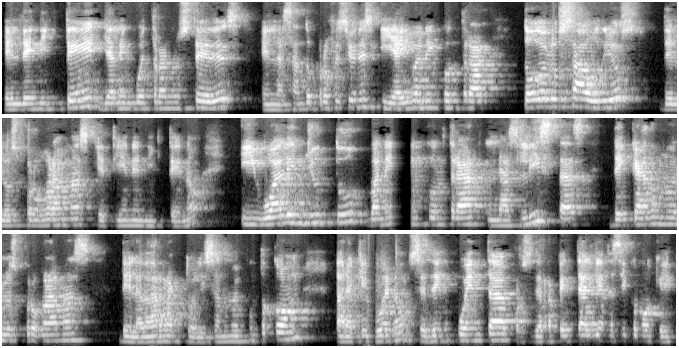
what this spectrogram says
El de NICTE ya lo encuentran ustedes enlazando profesiones y ahí van a encontrar todos los audios de los programas que tiene NICTE, ¿no? Igual en YouTube van a encontrar las listas de cada uno de los programas de la barra actualizándome.com para que, bueno, se den cuenta por si de repente alguien así como que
